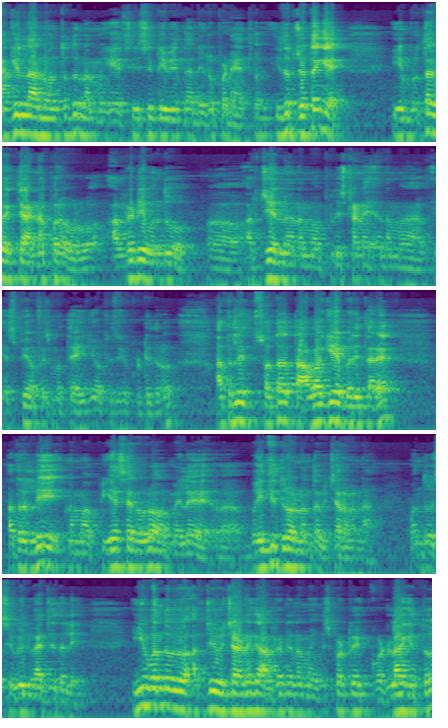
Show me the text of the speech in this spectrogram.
ಆಗಿಲ್ಲ ಅನ್ನುವಂಥದ್ದು ನಮಗೆ ಸಿ ಸಿ ಟಿ ವಿಯಿಂದ ನಿರೂಪಣೆ ಆಯಿತು. ಇದ್ರ ಜೊತೆಗೆ ಈ ಮೃತ ವ್ಯಕ್ತಿ ಅಣ್ಣಪ್ಪರವರು ಆಲ್ರೆಡಿ ಒಂದು ಅರ್ಜಿಯನ್ನು ನಮ್ಮ ಪೊಲೀಸ್ ಠಾಣೆ, ನಮ್ಮ ಎಸ್ ಪಿ ಆಫೀಸ್ ಮತ್ತು ಐ ಜಿ ಆಫೀಸ್ಗೆ ಕೊಟ್ಟಿದ್ದರು ಅದರಲ್ಲಿ ಸ್ವತಃ ತಾವಾಗಿಯೇ ಬರೀತಾರೆ. ಅದರಲ್ಲಿ ನಮ್ಮ ಪಿ ಎಸ್ ಆರ್ ಅವರು ಅವ್ರ ಮೇಲೆ ಬೈದಿದ್ರು ಅನ್ನೋಂಥ ವಿಚಾರವನ್ನು ಒಂದು ಸಿವಿಲ್ ವ್ಯಾಜ್ಯದಲ್ಲಿ. ಈ ಒಂದು ಅರ್ಜಿ ವಿಚಾರಣೆಗೆ ಆಲ್ರೆಡಿ ನಮ್ಮ ಇನ್ಸ್ಪೆಕ್ಟ್ರಿಗೆ ಕೊಡಲಾಗಿತ್ತು.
